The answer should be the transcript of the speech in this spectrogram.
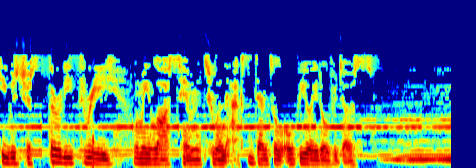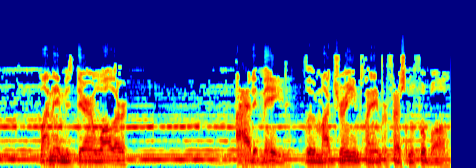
He was just 33 when we lost him to an accidental opioid overdose. My name is Darren Waller. I had it made, living my dream playing professional football.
